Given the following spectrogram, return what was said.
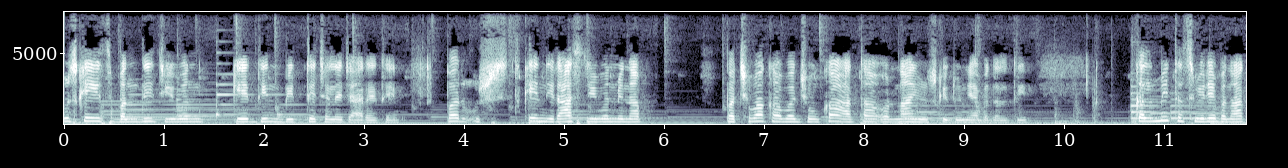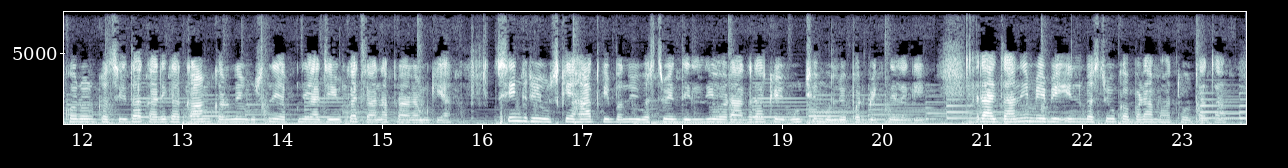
उसके इस बंदी जीवन के दिन बीतते चले जा रहे थे, पर उसके निराश जीवन में ना पछुआ का वह झोंका आता और ना ही उसकी दुनिया बदलती। कलमी तस्वीरें बनाकर और कसीदाकारी का काम करने उसने अपनी आजीविका चलाना प्रारंभ किया। ही उसके हाथ की बनी वस्तुएँ दिल्ली और आगरा के ऊँचे मूल्यों पर बिकने लगी। राजधानी में भी इन वस्तुओं का बड़ा महत्व होता था।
